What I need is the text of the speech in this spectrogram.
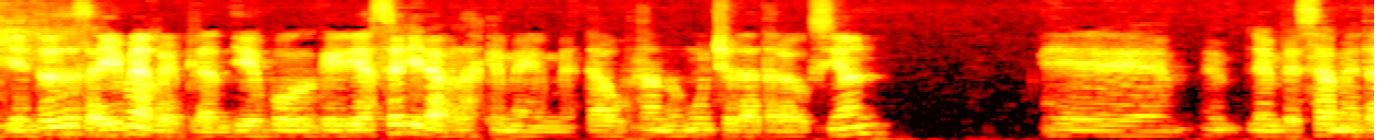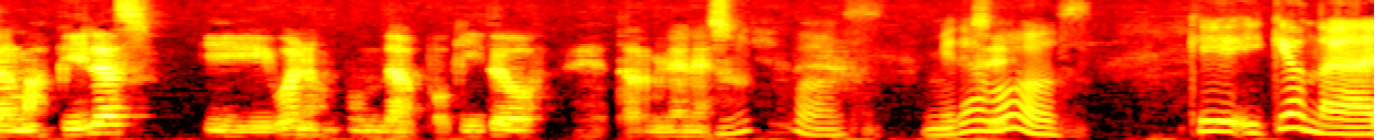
y entonces ahí me replanteé un poco qué quería hacer y la verdad es que me, me estaba gustando mucho la traducción. Eh, le empecé a meter más pilas y bueno, de a poquito eh, terminé en eso. Mirá vos, mirá Sí. vos. ¿Qué, ¿Y qué onda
